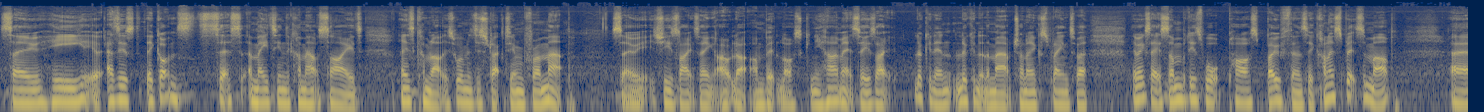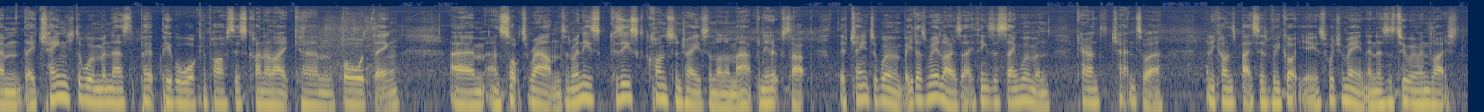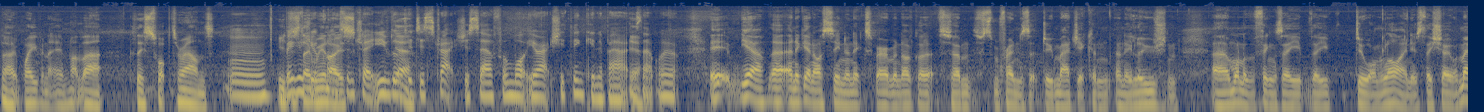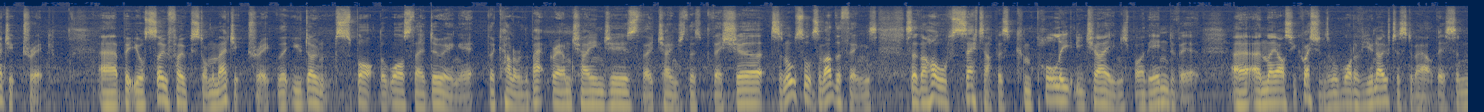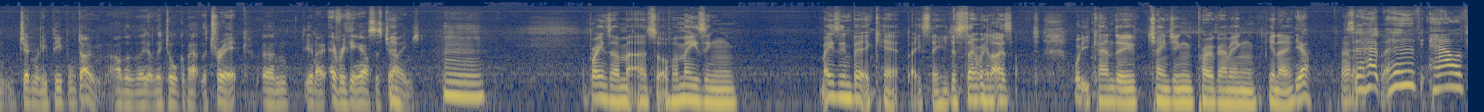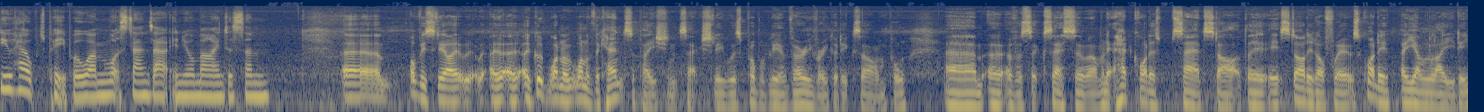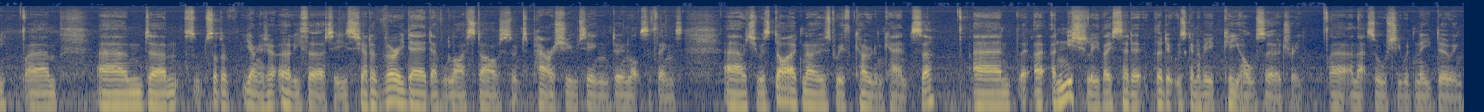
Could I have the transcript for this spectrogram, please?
So he, as he's, they got a mating to come outside, and he's coming up. This woman's distracting him for a map. So she's like saying, "Oh, look, I'm a bit lost. Can you help me?" So he's like looking in, looking at the map, trying to explain to her. They make say somebody's walked past both of them. So it kind of splits them up. Um, they changed the woman as the pe- people walking past this kind of like um, board thing, um, and swapped around. And when he's because he's concentrating on a map and he looks up, they've changed the woman, but he doesn't realise that. He thinks the same woman. Karen chatting to her, and he comes back and says, "We got you." So what do you mean? And there's the two women like like waving at him like that because they swapped around. You Mm. because just don't you're realise. concentrating, you've got Yeah. to distract yourself from what you're actually thinking about. Yeah. Is that what? It, yeah, uh, and again, I've seen an experiment. I've got some some friends that do magic and, and illusion. Um, one of the things they, they do online is they show a magic trick, uh, but you're so focused on the magic trick that you don't spot that whilst they're doing it, the colour of the background changes. They change the, their shirts and all sorts of other things. So the whole setup has completely changed by the end of it. Uh, and they ask you questions. Well, what have you noticed about this? And generally, people don't. Other than they talk about the trick, and you know everything else has Yeah. changed. Mm. brain's are a sort of amazing amazing bit of kit basically you just don't realize what you can do changing programming you know Yeah. So how, who have, how have you helped people? I mean, what stands out in your mind as some? Um, obviously, I, a, a good one. Of, one of the cancer patients actually was probably a very, very good example um, of a success. I mean, it had quite a sad start. It started off where it was quite a, a young lady, um, and um, sort of young, early thirties. She had a very daredevil lifestyle. She went to parachuting, doing lots of things. Uh, she was diagnosed with colon cancer. And uh, initially, they said it, that it was going to be keyhole surgery, uh, and that's all she would need doing.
